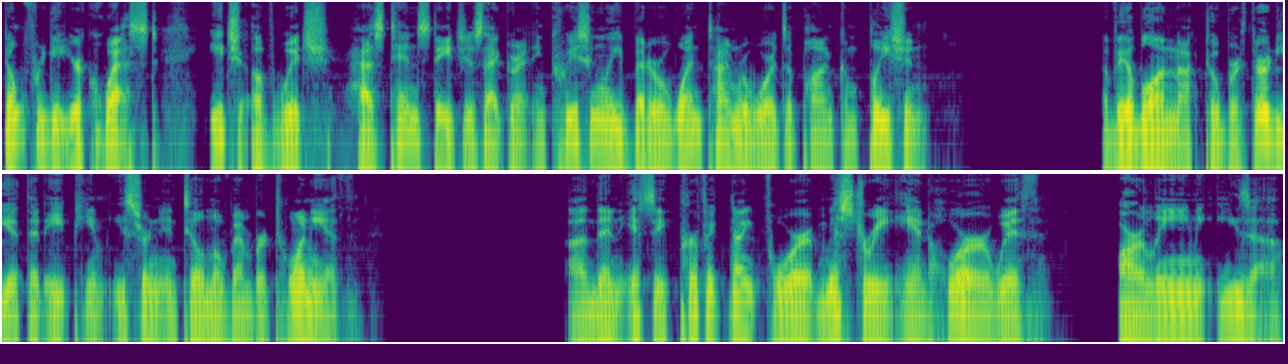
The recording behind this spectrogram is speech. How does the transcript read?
Don't forget your quest, each of which has 10 stages that grant increasingly better one time rewards upon completion. Available on October 30th at 8 p.m. Eastern until November 20th. And then it's a perfect night for mystery and horror with Arlene Iza.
